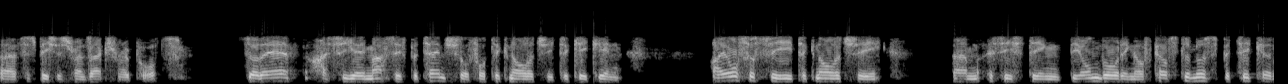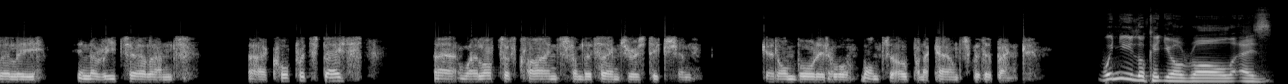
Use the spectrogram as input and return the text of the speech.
uh, suspicious transaction reports. So there, I see a massive potential for technology to kick in. I also see technology um, assisting the onboarding of customers, particularly in the retail and uh, corporate space, uh, where lots of clients from the same jurisdiction get onboarded or want to open accounts with a bank. When you look at your role as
